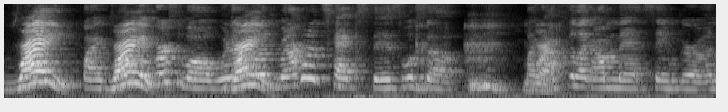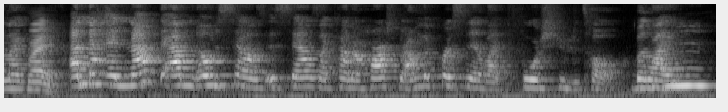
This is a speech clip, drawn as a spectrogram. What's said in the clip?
Right. Like, right. okay, first of all, we're not, Right. gonna, we're not gonna text this. What's up? Like, I feel like I'm that same girl, and like, Right. and not, and not that I know it sounds it sounds like kind of harsh, but I'm the person that like force you to talk, but like Mhm.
